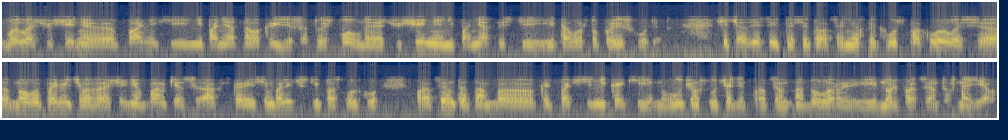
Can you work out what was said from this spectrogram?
было ощущение паники и непонятного кризиса, то есть полное ощущение непонятности и того, что происходит. Сейчас действительно ситуация несколько успокоилась, э, но вы поймите, возвращение в банки скорее символический, поскольку проценты там э, почти никакие, но в лучшем случае 1% на доллары и 0% на евро.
